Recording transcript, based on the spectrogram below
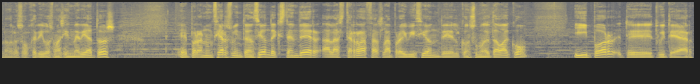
uno de los objetivos más inmediatos eh, por anunciar su intención de extender a las terrazas la prohibición del consumo de tabaco y por eh, tuitear.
